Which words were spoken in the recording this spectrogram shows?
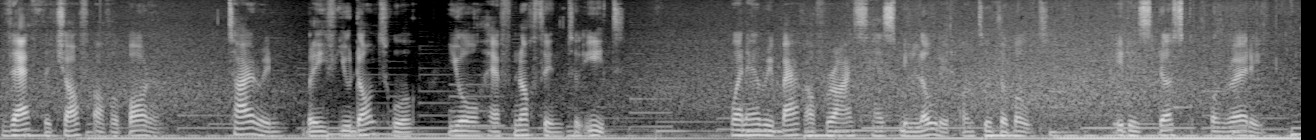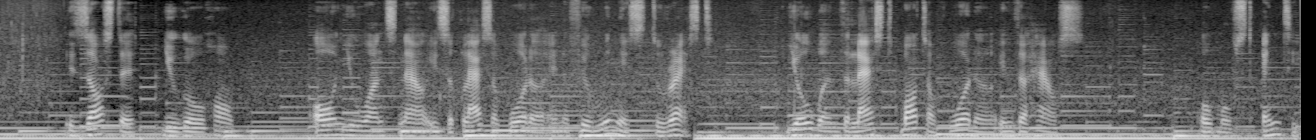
That's the job of a border. Tiring, but if you don't work, you'll have nothing to eat. When every bag of rice has been loaded onto the boat, it is dusk already. Exhausted, you go home. All you want now is a glass of water and a few minutes to rest. You open the last bottle of water in the house almost empty.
